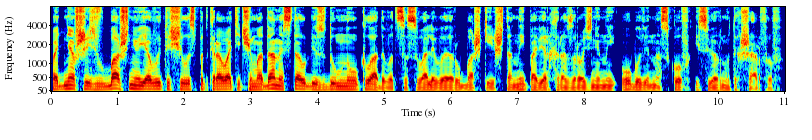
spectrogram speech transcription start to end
Поднявшись в башню, я вытащил из-под кровати чемодан и стал бездумно укладываться, сваливая рубашки и штаны поверх разрозненной обуви, носков и свернутых шарфов.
